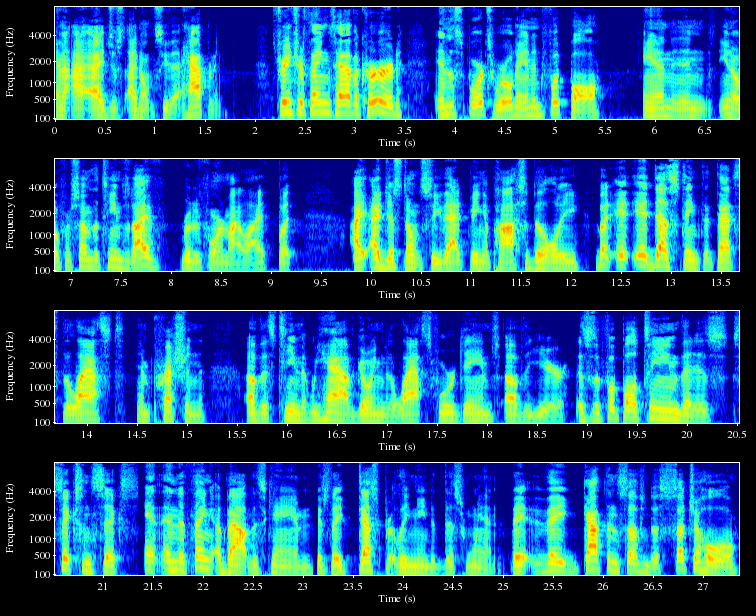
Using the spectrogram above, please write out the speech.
And I, I just I don't see that happening. Stranger things have occurred in the sports world and in football and in you know for some of the teams that I've rooted for in my life, but I, I just don't see that being a possibility. But it, it does stink that that's the last impression of this team that we have going into the last four games of the year. This is a football team that is six and six, and, and the thing about this game is they desperately needed this win. They they got themselves into such a hole.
